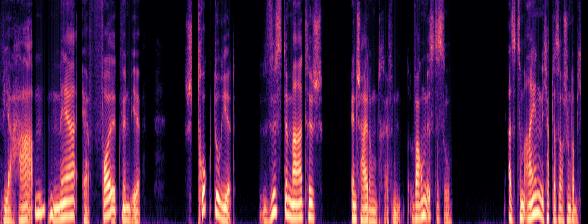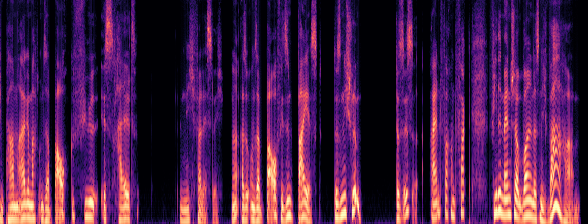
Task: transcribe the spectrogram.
wir haben mehr Erfolg, wenn wir strukturiert, systematisch Entscheidungen treffen. Warum ist es so? Also zum einen, ich habe das auch schon, glaube ich, ein paar Mal gemacht, unser Bauchgefühl ist halt nicht verlässlich. Ne? Also unser Bauch, wir sind biased. Das ist nicht schlimm. Das ist einfach ein Fakt. Viele Menschen wollen das nicht wahrhaben.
